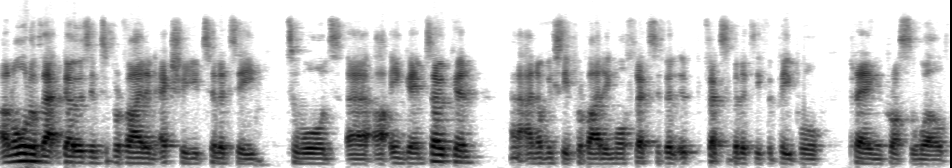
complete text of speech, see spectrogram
And all of that goes into providing extra utility towards uh, our in-game token uh, and obviously providing more flexibility, flexibility for people playing across the world.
